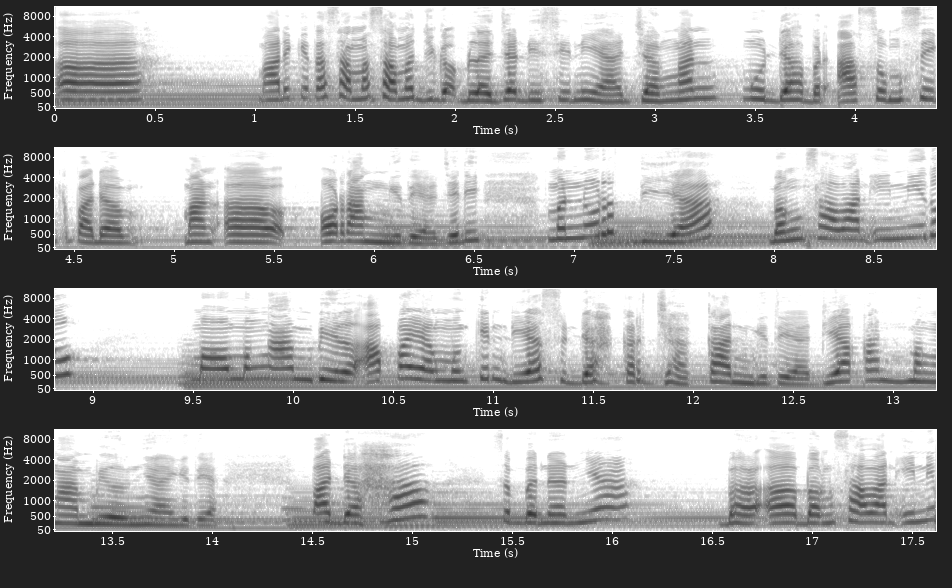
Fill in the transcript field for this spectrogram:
uh, mari kita sama-sama juga belajar di sini ya, jangan mudah berasumsi kepada man, uh, orang gitu ya. Jadi menurut dia bangsawan ini tuh mau mengambil apa yang mungkin dia sudah kerjakan gitu ya, dia akan mengambilnya gitu ya. Padahal sebenarnya bangsawan ini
